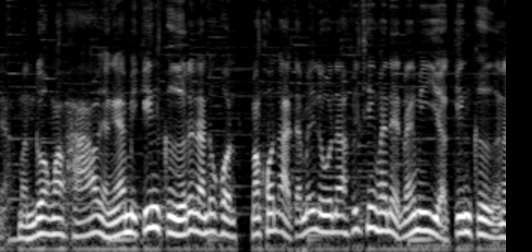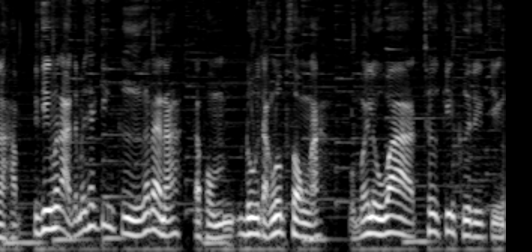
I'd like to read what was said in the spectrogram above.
เนี่ยเหมือนด้วงมะพร้าวอย่างเงี้ยมีกิ้งกือด้วยนะทุกคนบางคนอาจจะไม่รู้นะฟิชชิ่งแพนเน็ตแม่งมีเหยื่อกิ้งกือนะครับจริงๆมันอาจจะไม่ใช่กิ้งกือก็ได้นะ แต่ผมดูจากรูปทรงนะผมไม่รู้ว่าชื่อกิ้งกือจริง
